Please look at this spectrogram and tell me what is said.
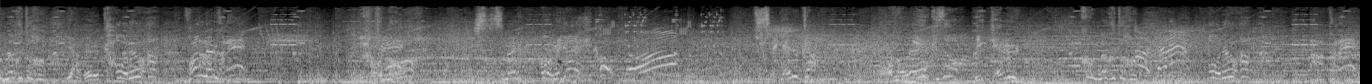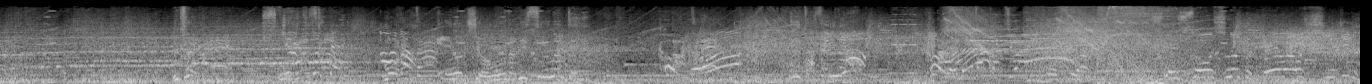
こんなことやれるか。俺は。ファンネル当たれ。この。進めお願い。ここ防げるか。己行くぞ。いける。こんなこと当たれ俺は。当たれ撃て気を作って。そうだ。命を無駄にするなんて。ここ打たせるな。これだ僕は戦争をしのぐ平和を信じる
